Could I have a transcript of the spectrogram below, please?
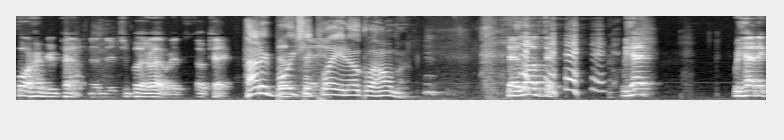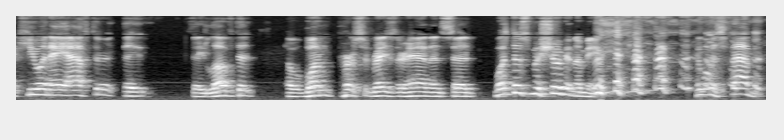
400 pounds. And it's, but whatever, it's okay. How did That's Boychik play in Oklahoma? They loved it. we had we had a Q and A after. They they loved it. Uh, one person raised their hand and said, "What does Meshuggah mean?" it was fabulous.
